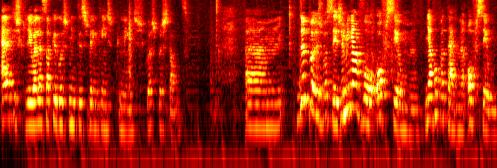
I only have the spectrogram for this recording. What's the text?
Ela que escolheu, ela sabe que eu gosto muito desses brinquinhos pequeninos. Gosto bastante. Ahm, depois vocês, a minha avó ofereceu-me, minha avó paterna ofereceu-me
